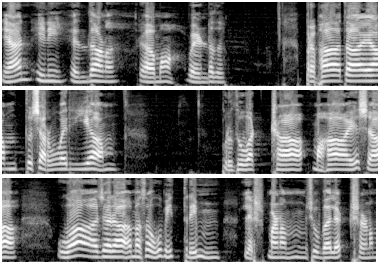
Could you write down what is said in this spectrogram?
ഞാൻ ഇനി എന്താണ് രാമ വേണ്ടത്? പ്രഭാതായാം തു ശർവര്യാം. പൃഥുവക്ഷ മഹായശ ഉവാച രാമസൗമിത്രിം ലക്ഷ്മണം ശുഭലക്ഷണം.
